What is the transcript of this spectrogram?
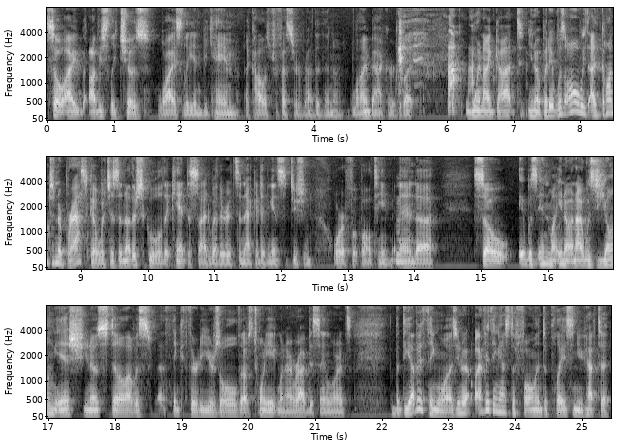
so I obviously chose wisely and became a college professor rather than a linebacker. But when I got, you know, but it was always, I'd gone to Nebraska, which is another school that can't decide whether it's an academic institution or a football team. And uh, so it was in my, you know, and I was young ish, you know, still, I was, I think, 30 years old. I was 28 when I arrived at St. Lawrence. But the other thing was, you know, everything has to fall into place, and you have to.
